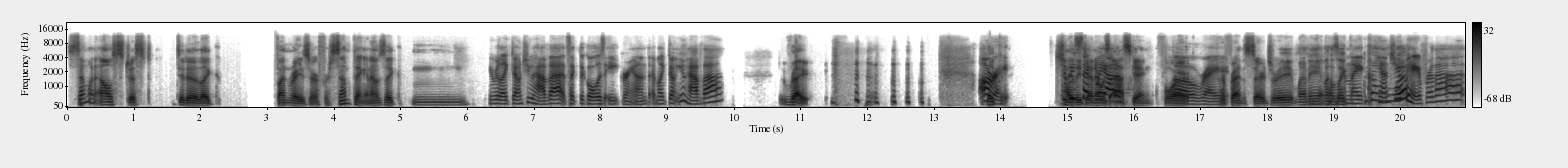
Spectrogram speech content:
someone else just did a like fundraiser for something and I was like, mm, You were like, don't you have that? It's like the goal is eight grand. I'm like, don't you have that? right. All Like, right. Should Kylie Jenner was of asking for Oh, right. her friend's surgery money and I was like, I'm like, "Oh, can't what? you pay for that?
